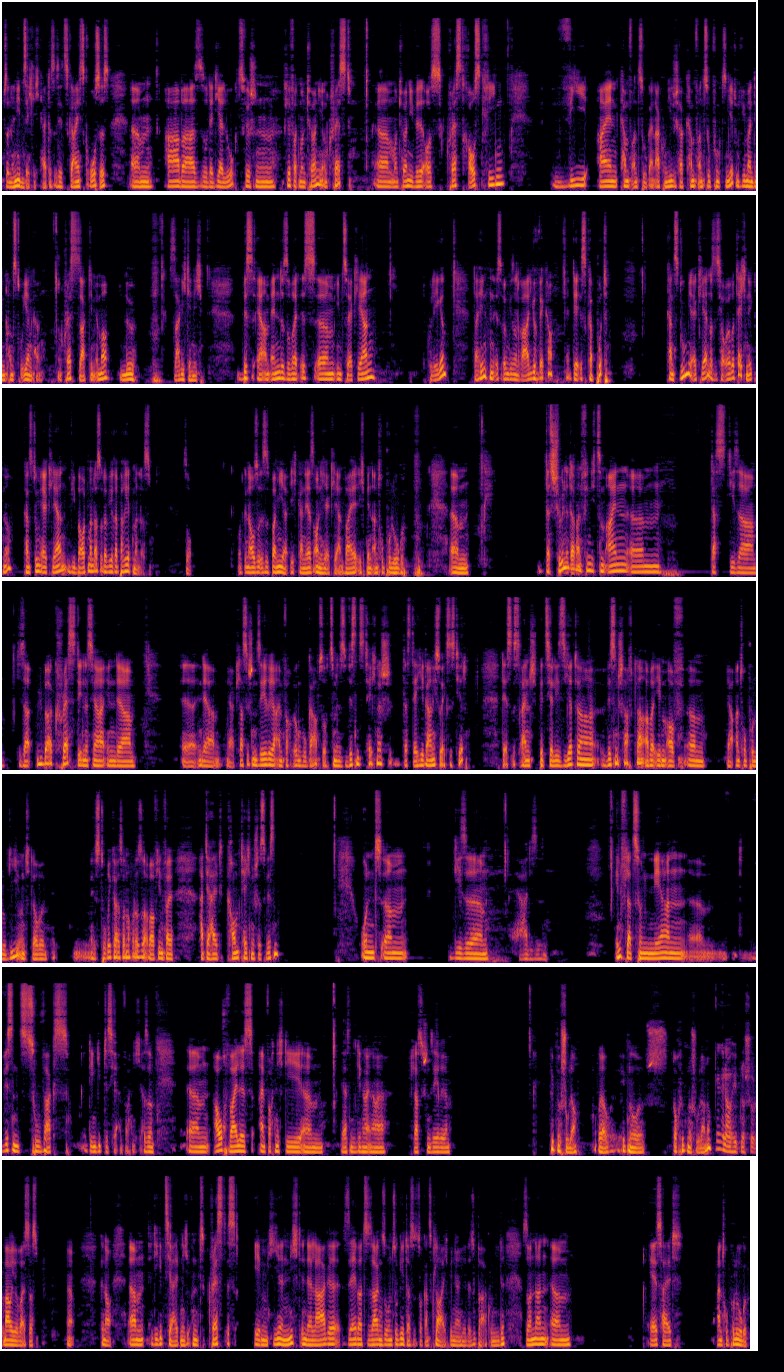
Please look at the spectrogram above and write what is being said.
so eine Nebensächlichkeit, das ist jetzt gar nichts Großes, ähm, aber so der Dialog zwischen Clifford Monturney und Crest. Äh, Monturney will aus Crest rauskriegen, wie ein Kampfanzug, ein akonidischer Kampfanzug funktioniert und wie man den konstruieren kann. Und Crest sagt ihm immer, nö, sage ich dir nicht. Bis er am Ende soweit ist, ähm, ihm zu erklären, Kollege, da hinten ist irgendwie so ein Radiowecker, der ist kaputt. Kannst du mir erklären, das ist ja eure Technik, ne? Kannst du mir erklären, wie baut man das oder wie repariert man das? So. Und genauso ist es bei mir. Ich kann dir das auch nicht erklären, weil ich bin Anthropologe. ähm, das Schöne daran finde ich zum einen, ähm, dass dieser, dieser Übercrest, den es ja in der, äh, in der ja, klassischen Serie einfach irgendwo gab, so zumindest wissenstechnisch, dass der hier gar nicht so existiert. Der ist ein spezialisierter Wissenschaftler, aber eben auf ähm, ja, Anthropologie und ich glaube, Historiker ist er noch oder so, aber auf jeden Fall hat er halt kaum technisches Wissen. Und ähm, diese, ja, diese inflationären ähm, Wissenszuwachs, den gibt es hier einfach nicht. Also ähm, auch weil es einfach nicht die, ähm, wie heißen die Dinger in einer klassischen Serie? Hypnoschuler. Oder Hypno, doch Hypnoschuler, ne? Ja, genau, Hypnoschuler. Mario weiß das. Ja, genau. Ähm, die gibt's hier halt nicht. Und Crest ist eben hier nicht in der Lage, selber zu sagen, so und so geht das, ist doch ganz klar, ich bin ja hier der Superakonide, sondern ähm, er ist halt Anthropologe.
